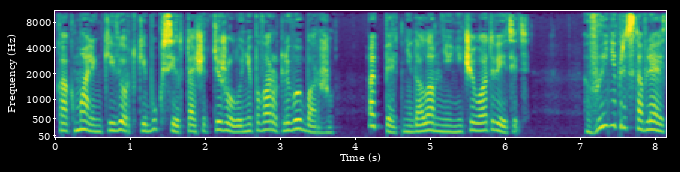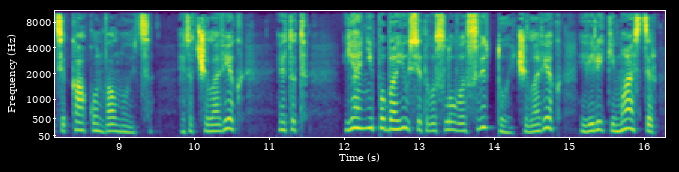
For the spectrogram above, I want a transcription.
как маленький верткий буксир тащит тяжелую неповоротливую баржу, опять не дала мне ничего ответить. Вы не представляете, как он волнуется. Этот человек, этот... Я не побоюсь этого слова «святой человек» и великий мастер —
